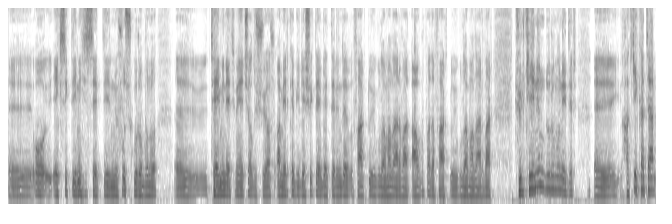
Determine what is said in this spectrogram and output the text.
e, o eksikliğini hissettiği nüfus grubunu e, temin etmeye çalışıyor. Amerika Birleşik Devletleri'nde farklı uygulamalar var. Avrupa'da farklı uygulamalar var. Türkiye'nin durumu nedir? E, hakikaten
